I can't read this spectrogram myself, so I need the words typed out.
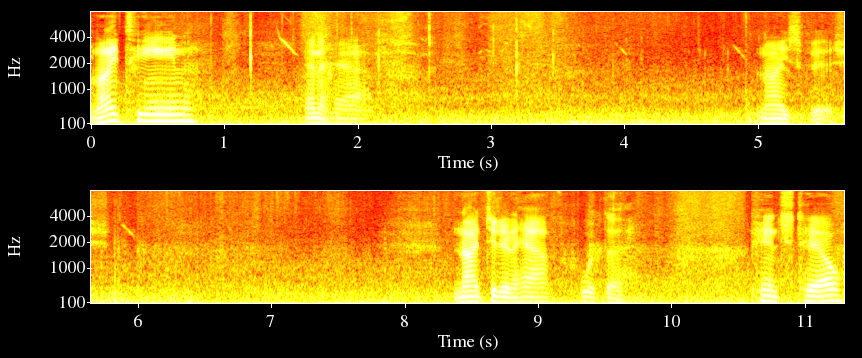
19 and a half. Nice fish. 19 and a half with the pinch tail.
